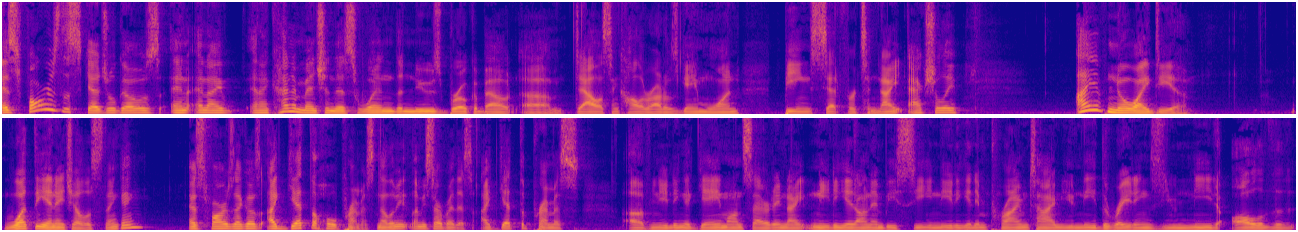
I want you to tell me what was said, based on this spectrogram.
as far as the schedule goes, and, and I and I kind of mentioned this when the news broke about um, Dallas and Colorado's game one being set for tonight. Actually, I have no idea what the NHL is thinking as far as that goes. I get the whole premise. Now let me let me start by this. I get the premise of needing a game on Saturday night, needing it on NBC, needing it in prime time. You need the ratings. You need all of the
